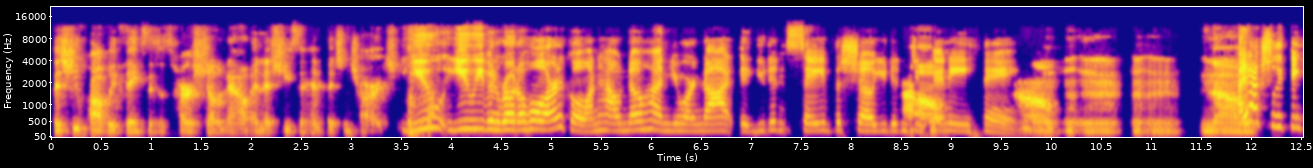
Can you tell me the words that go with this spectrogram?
that she probably thinks this is her show now and that she's the head bitch in charge. you you even wrote a whole article on how no, hun, you are not. Eh, you didn't save the show. You didn't do anything. No, mm-mm, mm-mm. No. I actually think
